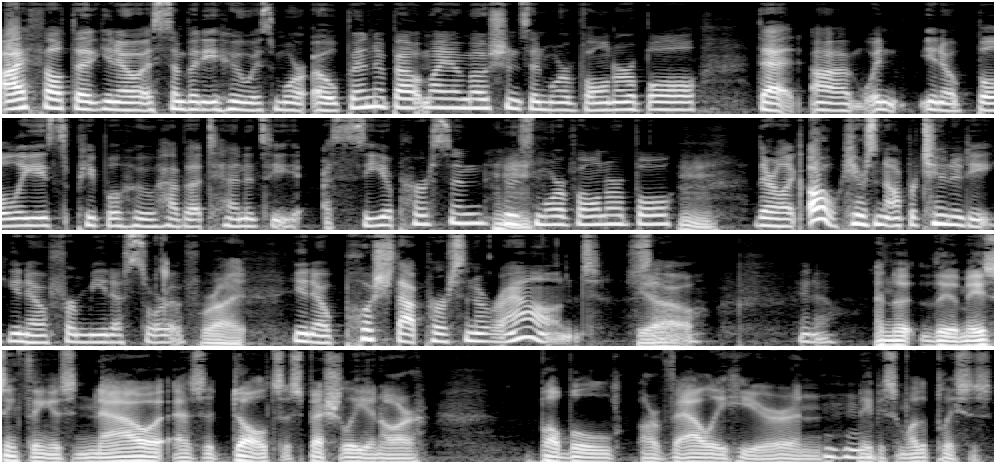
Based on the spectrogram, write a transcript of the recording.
I felt that you know, as somebody who is more open about my emotions and more vulnerable, that um, when you know bullies, people who have that tendency uh, see a person who's more vulnerable, they're like, oh, here's an opportunity, you know, for me to sort of, Right. you know, push that person around. Yeah. So, you know, And the the amazing thing is now as adults, especially in our bubble, our valley here, and Mm-hmm. maybe some other places,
